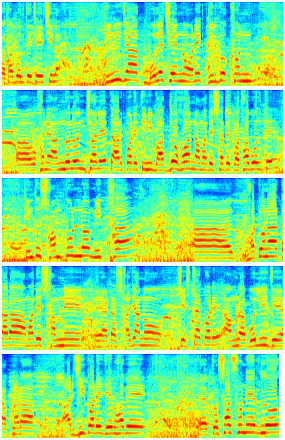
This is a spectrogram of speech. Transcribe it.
কথা বলতে চেয়েছিলাম। তিনি যা বলেছেন অনেক দীর্ঘক্ষণ ওখানে আন্দোলন চলে, তারপরে তিনি বাধ্য হন আমাদের সাথে কথা বলতে। কিন্তু সম্পূর্ণ মিথ্যা ঘটনা তারা আমাদের সামনে একটা সাজানো চেষ্টা করে। আমরা বলি যে আপনারা আর্জি করে যেভাবে প্রশাসনের লোক,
